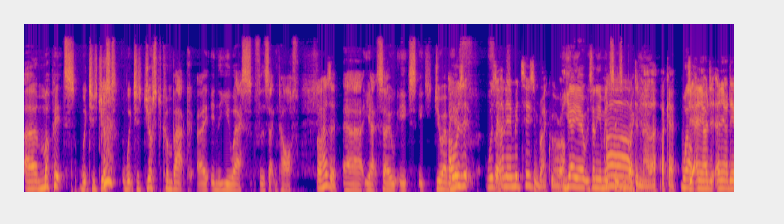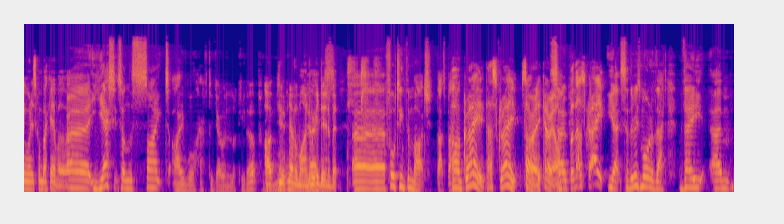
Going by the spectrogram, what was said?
Uh, Muppets, which has just which has just come back uh, in the US for the second half. Oh, has it? Uh, yeah, so it's it's due over. Oh, here was it? Was it only a mid-season break we were on? Yeah, yeah, it was only a mid-season Oh, I didn't know that. Okay. Well- Do you- any idea, any idea when it's come back here? By the way. Uh, yes, it's on the site. I will have to go and look it up. oh, you, never mind. We can do it in a bit. Uh, 14th of March. That's back. Oh, great. That's great. Sorry, carry on. So- but that's great. Yeah, so there is more of that. They um,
